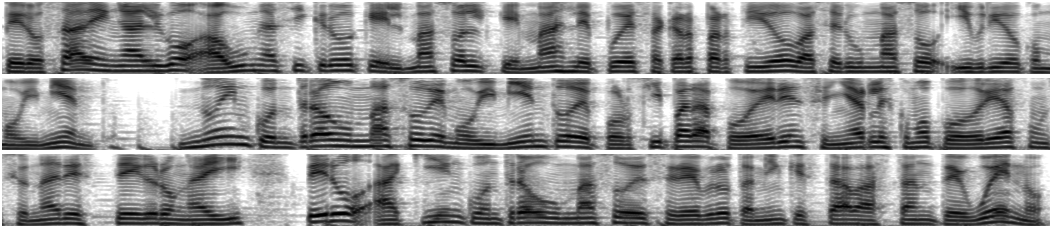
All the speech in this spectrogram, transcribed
pero ¿saben algo? Aún así creo que el mazo al que más le puede sacar partido va a ser un mazo híbrido con movimiento. No he encontrado un mazo de movimiento de por sí para poder enseñarles cómo podría funcionar Stegron ahí, pero aquí he encontrado un mazo de cerebro también que está bastante bueno.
